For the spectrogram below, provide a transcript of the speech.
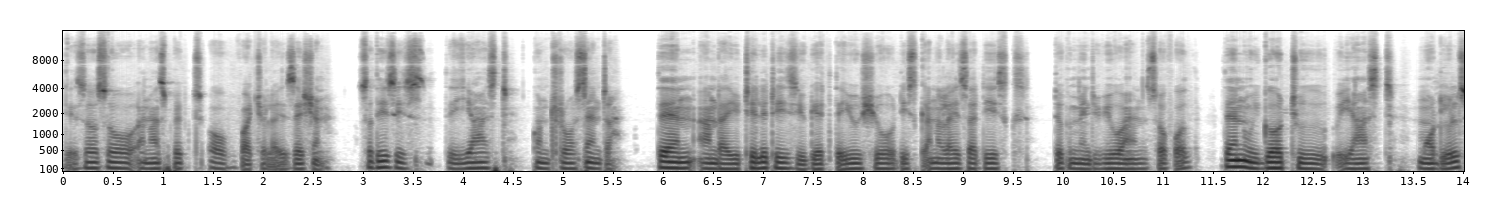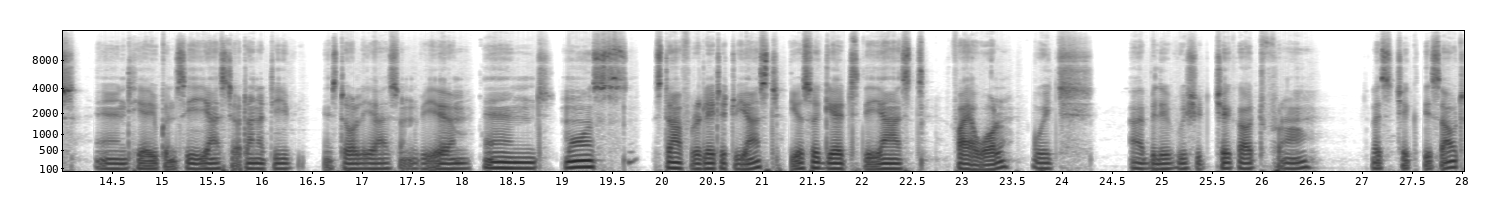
There's also an aspect of virtualization. So this is the YaST control center. Then under utilities, you get the usual disk analyzer, disks, document viewer, and so forth. Then we go to YaST modules. And here you can see YaST alternative install YaST on VM. And most stuff related to YaST. You also get the YaST firewall which I believe we should check out for now let's check this out.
